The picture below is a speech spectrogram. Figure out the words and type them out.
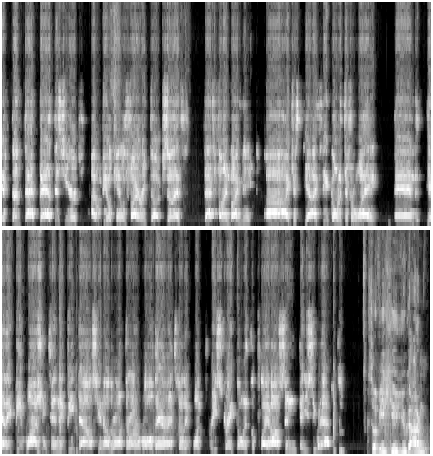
if they're that bad this year. I would be okay with firing Doug. So that's that's fine by me. Uh, I just, yeah, I see it going a different way. And yeah, they beat Washington, they beat Dallas. You know, they're on, they're on a roll there, and so they've won three straight going into the playoffs, and, and you see what happens. So VQ, you got them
